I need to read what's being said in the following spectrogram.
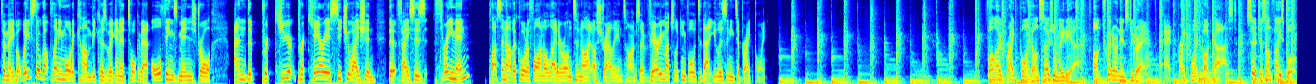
for me. But we've still got plenty more to come because we're going to talk about all things men's draw and the precur- precarious situation that faces three men plus another quarterfinal later on tonight, Australian time. So very much looking forward to that. You're listening to Breakpoint. Follow Breakpoint on social media on Twitter and Instagram at Breakpoint Podcast. Search us on Facebook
